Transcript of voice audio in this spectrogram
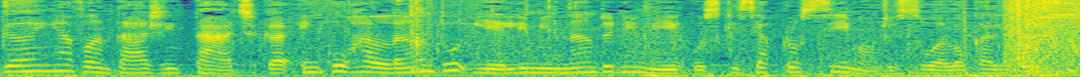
Ganhe a vantagem tática encurralando e eliminando inimigos que se aproximam de sua localização.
